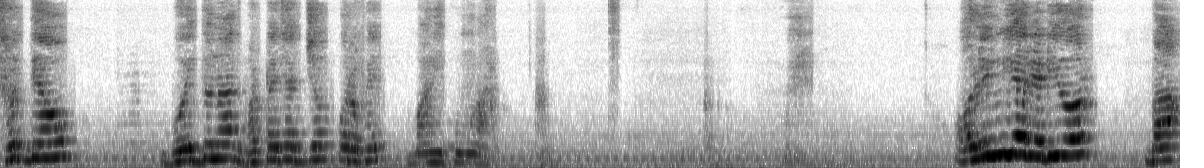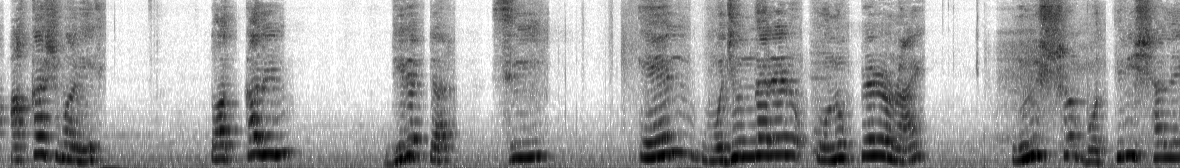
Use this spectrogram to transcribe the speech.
শ্রদ্ধেয় বৈদ্যনাথ ভট্টাচার্য ওরফে বাণী কুমার। অল ইন্ডিয়া রেডিওর বা আকাশবাণীর তৎকালীন ডিরেক্টর শ্রী এন মজুমদারের অনুপ্রেরণায় উনিশশো বত্রিশ সালে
